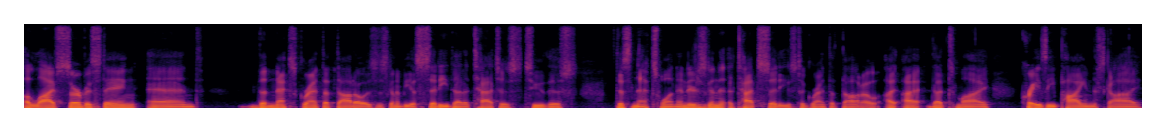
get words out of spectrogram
a live service thing, and the next Grand Theft Auto is just going to be a city that attaches to this this next one, and they're just going to attach cities to Grand Theft Auto. I, I that's my crazy pie in the sky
